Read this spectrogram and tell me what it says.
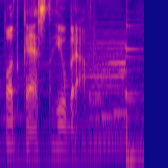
@podcastriobravo.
